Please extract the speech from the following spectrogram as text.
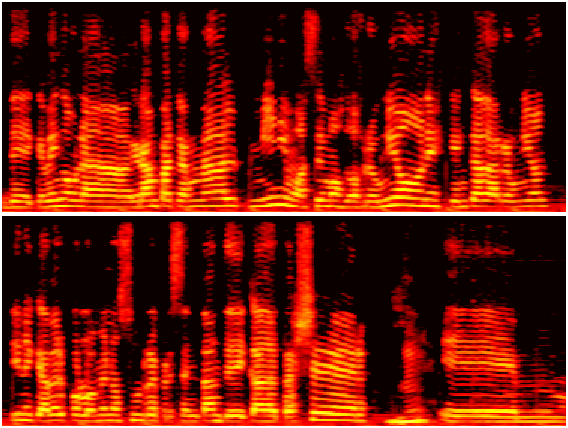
de que venga una gran paternal, mínimo hacemos dos reuniones, que en cada reunión tiene que haber por lo menos un representante de cada taller. Em,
